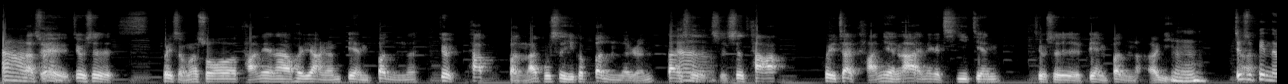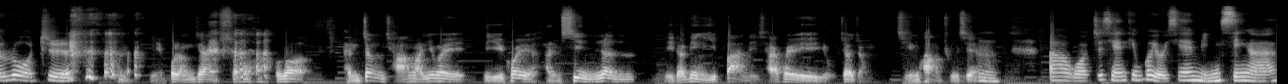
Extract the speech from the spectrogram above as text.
啊，那所以，就是为什么说谈恋爱会让人变笨呢？就他本来不是一个笨的人，但是嗯只是他会在谈恋爱那个期间就是变笨了而已。嗯，就是变得弱智。嗯也不能这样说，不过很正常嘛，因为你会很信任你的另一半，你才会有这种情况出现。嗯啊、我之前听过有一些明星啊，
